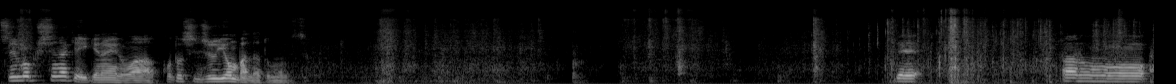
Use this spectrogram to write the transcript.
注目しなきゃいけないのは今年14番だと思うんですよ。であのー、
